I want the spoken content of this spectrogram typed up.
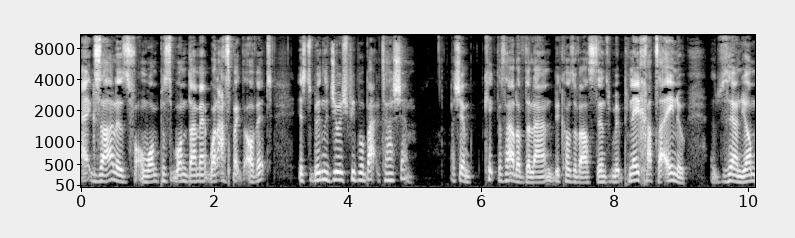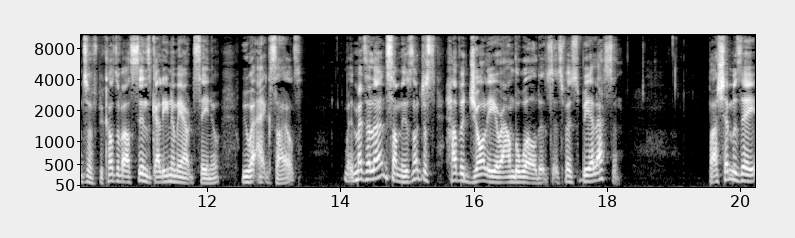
exile is, from one, one, one aspect of it, is to bring the Jewish people back to Hashem. Hashem kicked us out of the land because of our sins. As we say on Yom Tov, because of our sins, Galinu Me'artzenu, we were exiled. We're meant to learn something. It's not just have a jolly around the world. It's, it's supposed to be a lesson. But Hashem is a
